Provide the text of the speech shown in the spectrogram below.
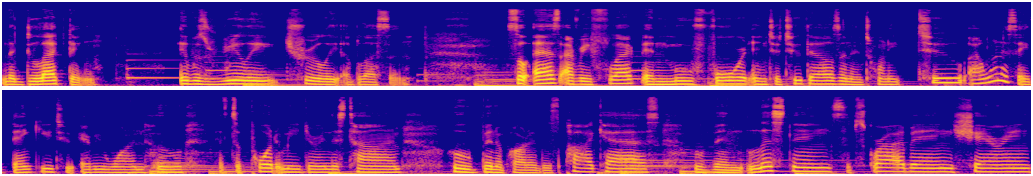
neglecting. It was really, truly a blessing. So, as I reflect and move forward into 2022, I want to say thank you to everyone who has supported me during this time, who've been a part of this podcast, who've been listening, subscribing, sharing,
